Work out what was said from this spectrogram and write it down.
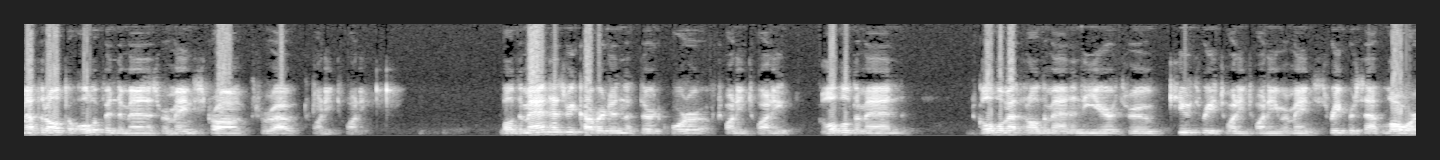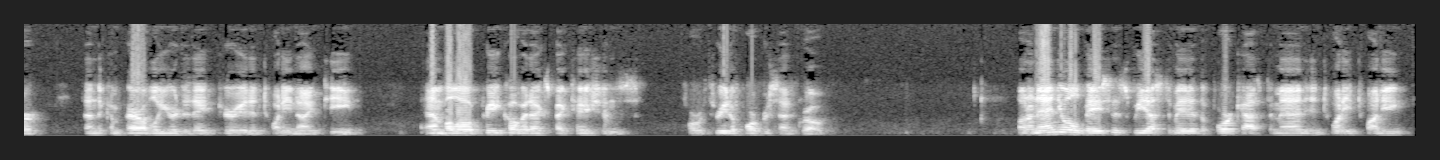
Methanol to olefin demand has remained strong throughout 2020. While demand has recovered in the third quarter of 2020, global demand global methanol demand in the year through Q3 2020 remains 3% lower than the comparable year-to-date period in 2019 and below pre-COVID expectations for 3%-4% growth. On an annual basis, we estimated the forecast demand in 2020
